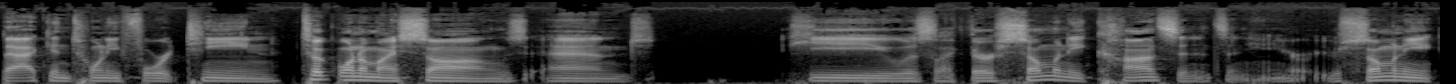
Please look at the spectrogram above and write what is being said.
back in 2014 took one of my songs and he was like there's so many consonants in here. There's so many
